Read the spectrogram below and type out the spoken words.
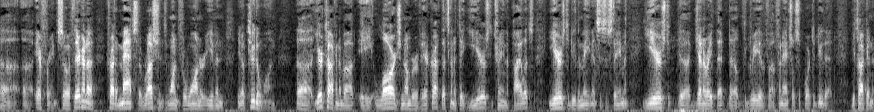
uh, uh, airframes. So if they're going to try to match the Russians one for one or even, you know, two to one, uh, you're talking about a large number of aircraft. That's going to take years to train the pilots, years to do the maintenance and sustainment, years to uh, generate that uh, degree of uh, financial support to do that. You're talking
